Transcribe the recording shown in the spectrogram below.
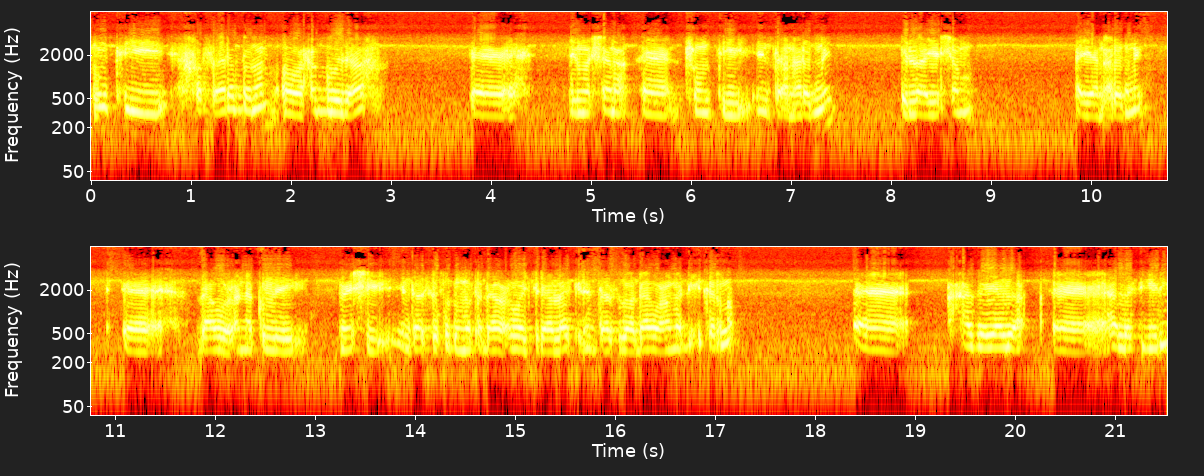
Runtii khasaaro badan oo xaggooda ah dhimashana runtii intaan aragnay ilaa iyo ayaan aragnay. Dhaawacna kolley meeshii intaasi ku dhimata dhaawac waa jiraa laakiin intaas baa dhaawaca ma dhihi karno xagayaga halas yiri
